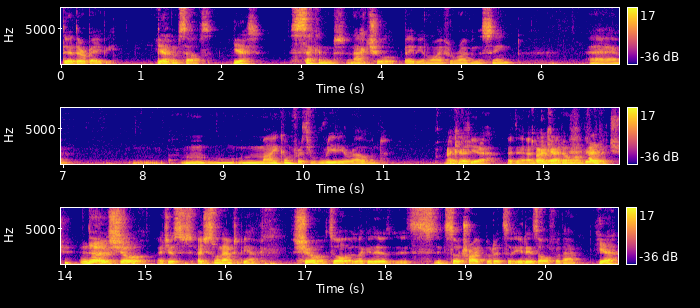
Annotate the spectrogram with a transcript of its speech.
they're their baby, Yeah. Themselves Yes. second an actual baby and wife arrive on the scene, um, m- my comfort's really irrelevant. Like, Okay. Yeah. I, I, Okay. I don't want to be And- rich. No. Sure. I just I just want them to be happy. Sure. It's all like it is. It's it's so trite, but it's it is all for them. Yeah,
